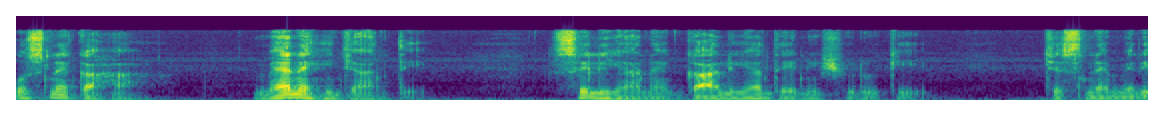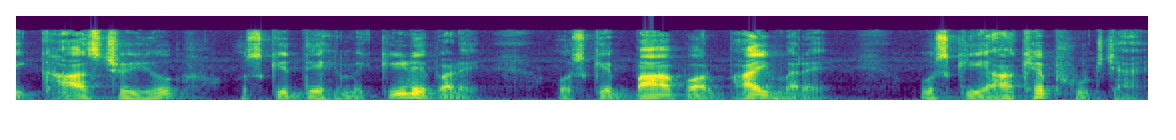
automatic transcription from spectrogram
उसने कहा, मैं नहीं जानती। सिलिया ने गालियाँ देनी शुरू की। जिसने मेरी घास छुई हो, उसके देह में कीड़े पड़े, उसके बाप और भाई मरे, उसकी आँखें फूट जाएँ।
